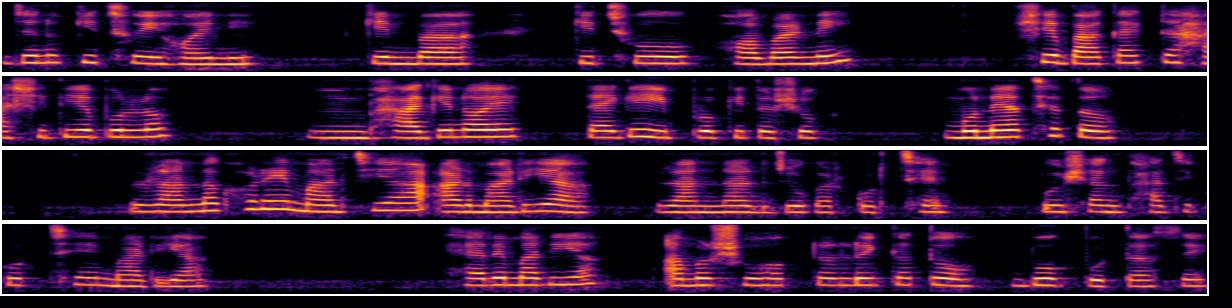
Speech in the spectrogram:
যেন কিছুই হয়নি কিংবা কিছু হবার নেই। সে বাঁকা একটা হাসি দিয়ে বলল ভাগে নয়, ত্যাগেই প্রকৃত সুখ। মনে আছে তো? রান্নাঘরে মার্জিয়া আর মারিয়া রান্নার জোগাড় করছে। পুঁইশাক ভাজি করছে মারিয়া। হ্যাঁ রে মারিয়া আমার সোহাগটার লইগা তো বুক পড়তাছে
